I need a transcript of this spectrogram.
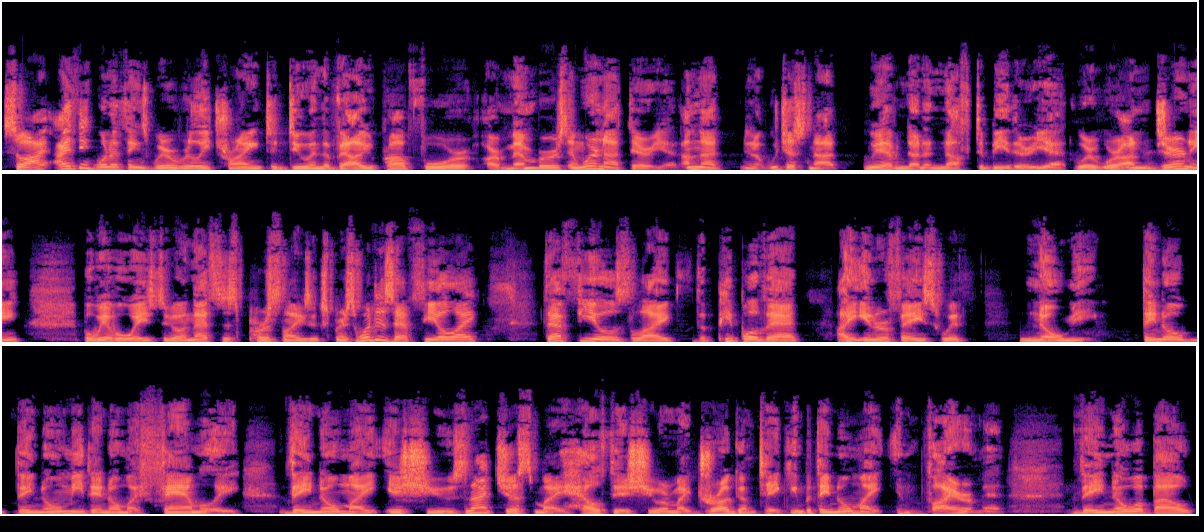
So I, I think one of the things we're really trying to do in the value prop for our members, and we're not there yet. I'm not, you know, we're just not, we haven't done enough to be there yet. We're, we're on a journey, but we have a ways to go. And that's this personalized experience. What does that feel like? That feels like the people that I interface with know me they know they know me they know my family they know my issues not just my health issue or my drug i'm taking but they know my environment. They know about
